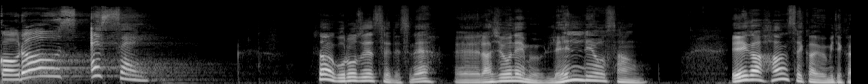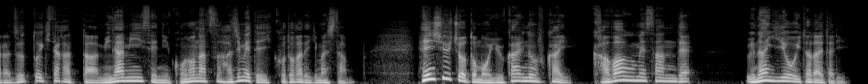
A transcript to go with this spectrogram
ゴローズエッセイさあ、ゴローズエッセイですね。えー、ラジオネーム、レンレオさん。映画、反世界を見てからずっと行きたかった南伊勢にこの夏初めて行くことができました。編集長ともゆかりの深い川梅さんで、うなぎをいただいたり、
